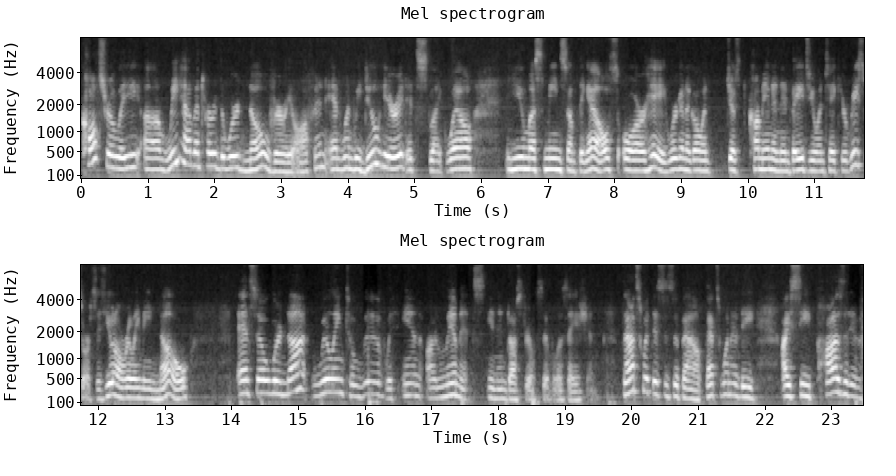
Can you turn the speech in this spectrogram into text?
culturally, um, we haven't heard the word no very often. And when we do hear it, it's like, well, you must mean something else, or hey, we're going to go and just come in and invade you and take your resources. You don't really mean no. And so we're not willing to live within our limits in industrial civilization. That's what this is about. That's one of the, I see, positive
